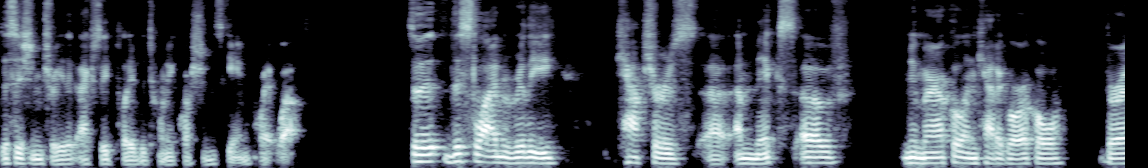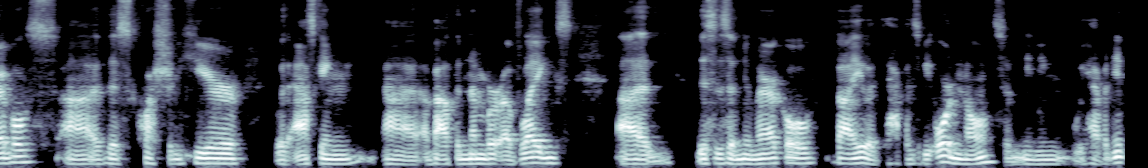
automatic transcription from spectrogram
decision tree that actually played the 20 questions game quite well. So this slide really captures uh, a mix of numerical and categorical variables. Uh, this question here with asking uh, about the number of legs, uh, this is a numerical value. It happens to be ordinal, so meaning we have an in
